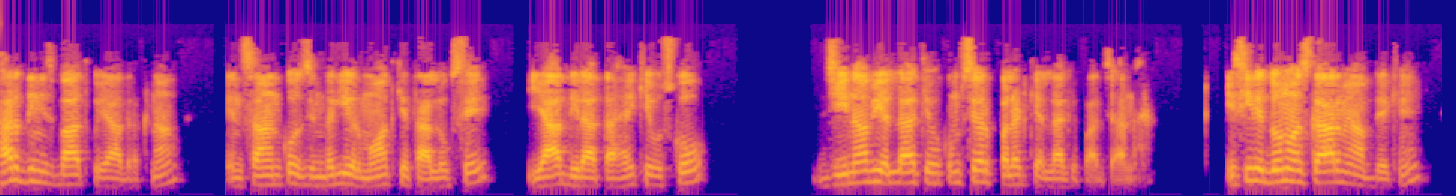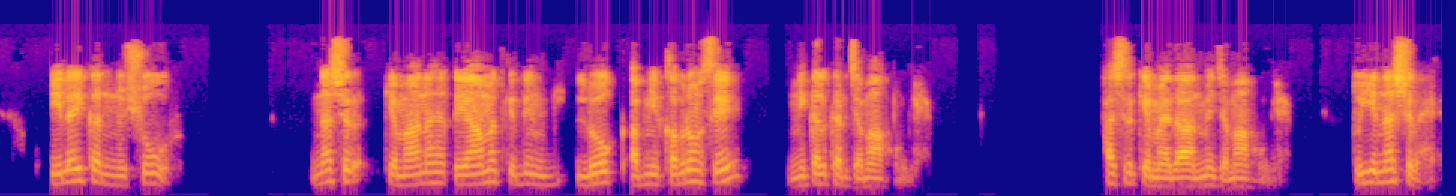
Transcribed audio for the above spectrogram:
ہر دن اس بات کو یاد رکھنا انسان کو زندگی اور موت کے تعلق سے یاد دلاتا ہے کہ اس کو جینا بھی اللہ کے حکم سے اور پلٹ کے اللہ کے پاس جانا ہے۔ اسی لیے دونوں اذکار میں آپ دیکھیں الہی کا نشور نشر کے معنی ہے قیامت کے دن لوگ اپنی قبروں سے نکل کر جمع ہوں گے۔ حشر کے میدان میں جمع ہوں گے۔ تو یہ نشر ہے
